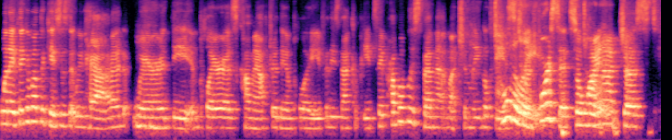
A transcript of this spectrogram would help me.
When I think about the cases that we've had where mm-hmm. the employer has come after the employee for these non competes, they probably spend that much in legal fees totally. to enforce it. So totally. why not just,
